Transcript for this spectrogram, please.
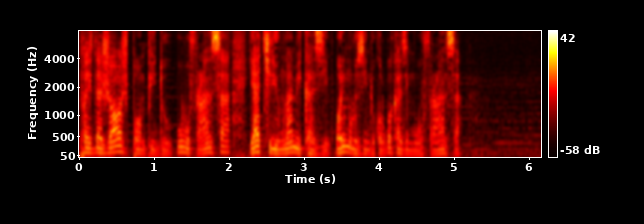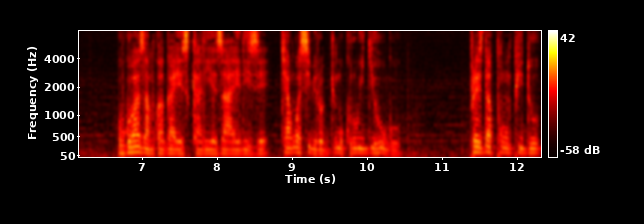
perezida george pompidou w'ubufaransa yakiriye umwamikazi wari mu ruzinduko rw'akazi mu bufaransa. Ubwo bazamukaga esikariye za elize cyangwa se ibiro by'umukuru w'igihugu. Perezida pompidou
